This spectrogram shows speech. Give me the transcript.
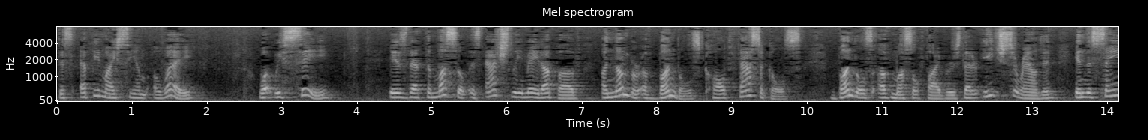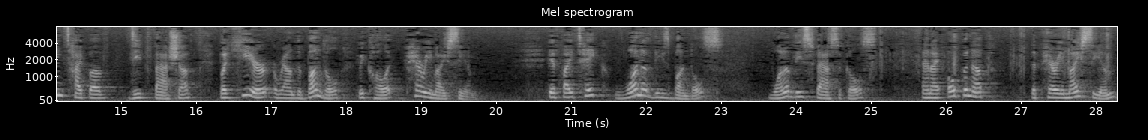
this epimysium away, what we see is that the muscle is actually made up of a number of bundles called fascicles, bundles of muscle fibers that are each surrounded in the same type of deep fascia, but here around the bundle we call it perimysium. If I take one of these bundles, one of these fascicles, and I open up the perimysium,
